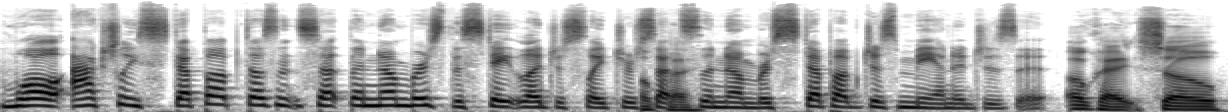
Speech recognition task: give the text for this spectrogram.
Well, actually, Step Up doesn't set the numbers. The state legislature okay. sets the numbers. Step Up just manages it. Okay. So,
